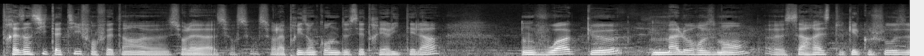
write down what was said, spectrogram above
très incitatifs en fait hein, euh, sur, la, prise en compte de cette réalité-là, on voit que malheureusement, ça reste quelque chose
